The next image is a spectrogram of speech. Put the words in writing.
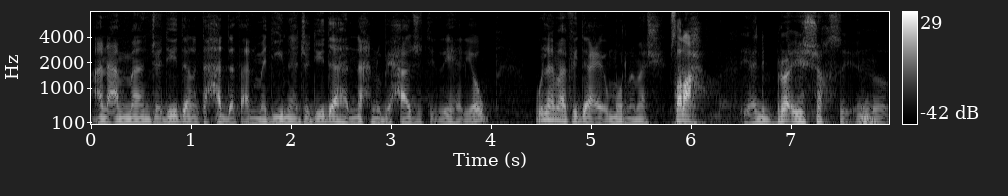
عن عمان جديدة نتحدث عن مدينة جديدة هل نحن بحاجة إليها اليوم؟ ولا ما في داعي أمورنا ماشي؟ بصراحة يعني برأيي الشخصي أنه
